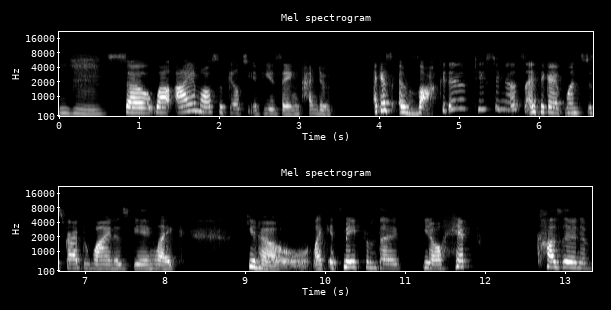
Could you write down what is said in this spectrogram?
Mm-hmm. So while I am also guilty of using kind of, I guess, evocative tasting notes, I think I once described a wine as being like, you know, like it's made from the, you know, hip cousin of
